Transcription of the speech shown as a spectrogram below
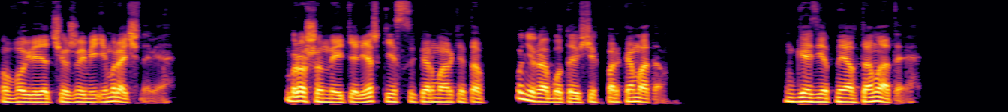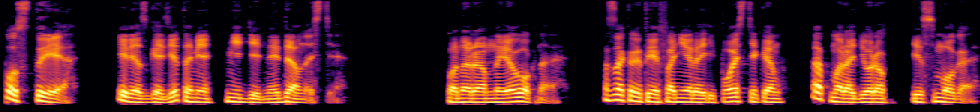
выглядят чужими и мрачными. Брошенные тележки из супермаркетов у неработающих паркоматов. Газетные автоматы. Пустые или с газетами недельной давности. Панорамные окна, закрытые фанерой и пластиком от мародеров и смога.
